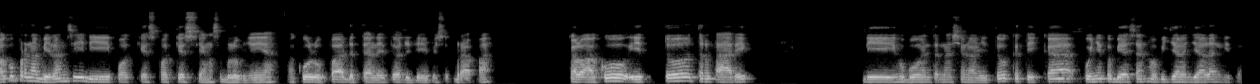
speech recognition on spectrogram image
Aku pernah bilang sih di podcast-podcast yang sebelumnya ya, aku lupa detail itu ada di episode berapa. Kalau aku itu tertarik di hubungan internasional itu ketika punya kebiasaan hobi jalan-jalan gitu.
